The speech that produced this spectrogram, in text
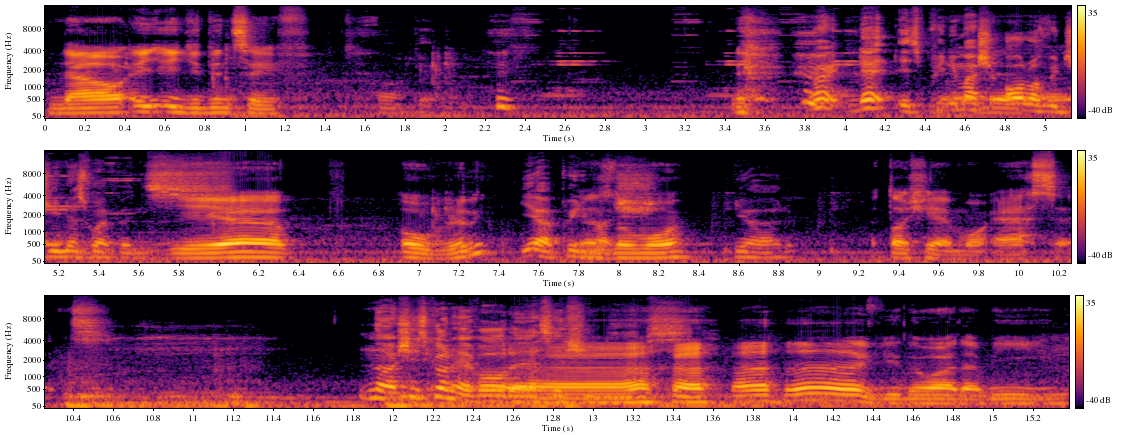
Now, eh, eh, you didn't save. Okay. right, that is pretty much all of Regina's weapons. Yeah. Oh really? Yeah, pretty There's much. no more. Yeah. I thought she had more assets. No, she's gonna have all the assets she needs. if you know what I mean.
